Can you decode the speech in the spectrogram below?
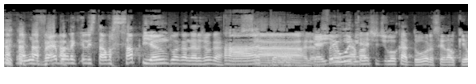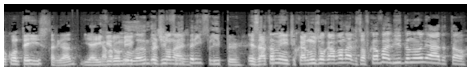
o verbo era que ele estava sapeando a galera jogar. Ah, tá. E aí Foi o podcast de locadora, sei lá o que, eu contei isso, tá ligado? E aí ficava virou meio que personagem. de flipper em flipper. Exatamente, o cara não jogava nada, ele só ficava ali dando uma olhada e tal.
